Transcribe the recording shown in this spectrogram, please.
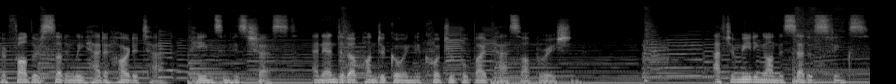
her father suddenly had a heart attack, pains in his chest, and ended up undergoing a quadruple bypass operation. After meeting on the set of Sphinx,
